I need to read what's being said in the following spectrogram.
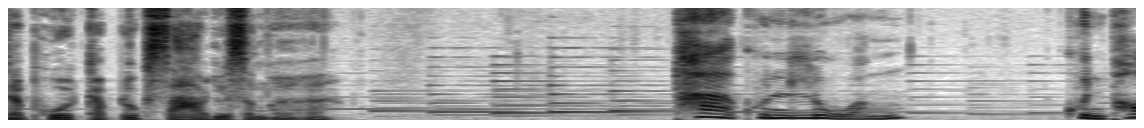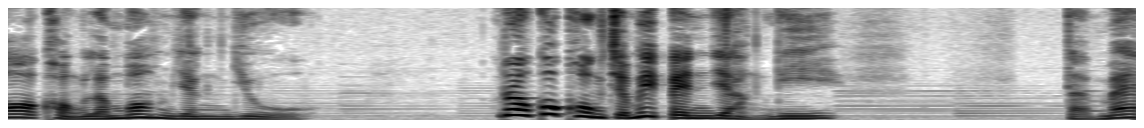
จะพูดกับลูกสาวอยู่เสมอ ถ้าคุณหลวง คุณพ่อของละม่อมยังอยู่ เราก็คงจะไม่เป็นอย่างนี้ แต่แม่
